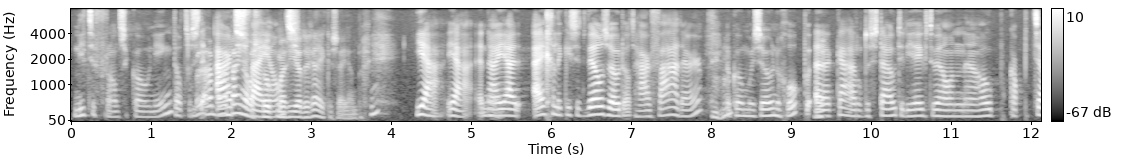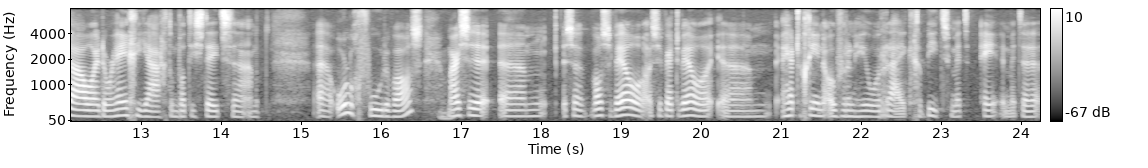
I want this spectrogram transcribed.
niet de Franse koning. Dat is Maar- de maar bijna was ook. Maria de Rijke, zei je aan het begin. Ja, ja. En nou ja, eigenlijk is het wel zo dat haar vader, Mhm. daar komen we zo nog op, Ja. eh, Karel de Stoute, die heeft wel een eh, hoop kapitaal er doorheen gejaagd, omdat hij steeds eh, aan het oorlog voeren was. Mhm. Maar ze, ehm, ze, was wel, ze werd wel ehm, hertogin over een heel rijk gebied, met, e- met de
